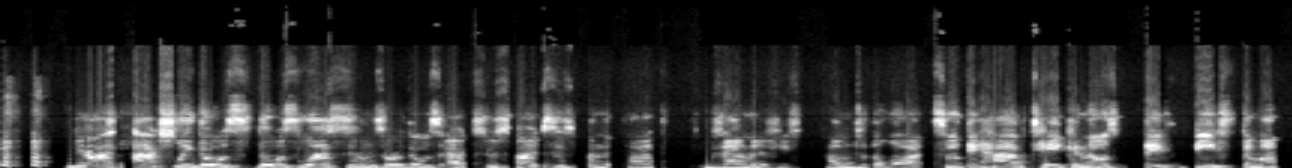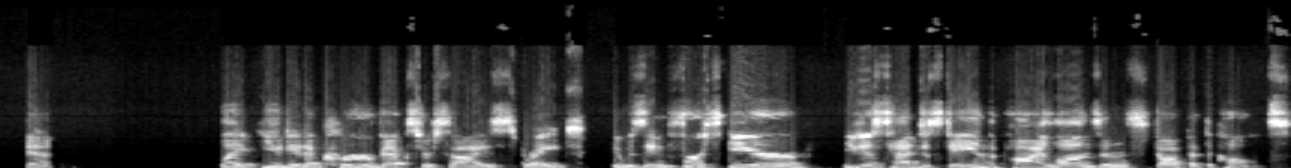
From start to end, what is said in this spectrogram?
yeah. Actually, those those lessons or those exercises when the class examiners used to come to the lot. So they have taken those. They've beefed them up a bit. Like you did a curve exercise, right? It was in first gear. You just had to stay in the pylons and stop at the cones.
